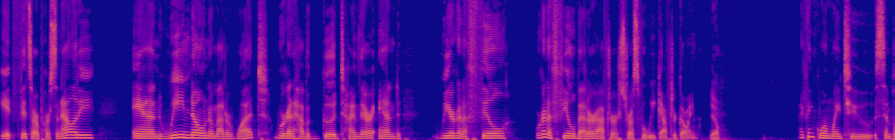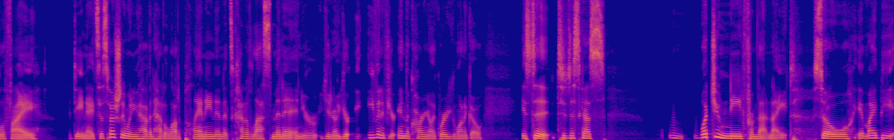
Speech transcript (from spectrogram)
It fits our personality. And we know no matter what, we're going to have a good time there. And we are going to feel, we're going to feel better after a stressful week after going. Yeah. I think one way to simplify date nights, especially when you haven't had a lot of planning and it's kind of last minute and you're, you know, you're even if you're in the car and you're like, where do you want to go, is to to discuss what you need from that night. So it might be,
